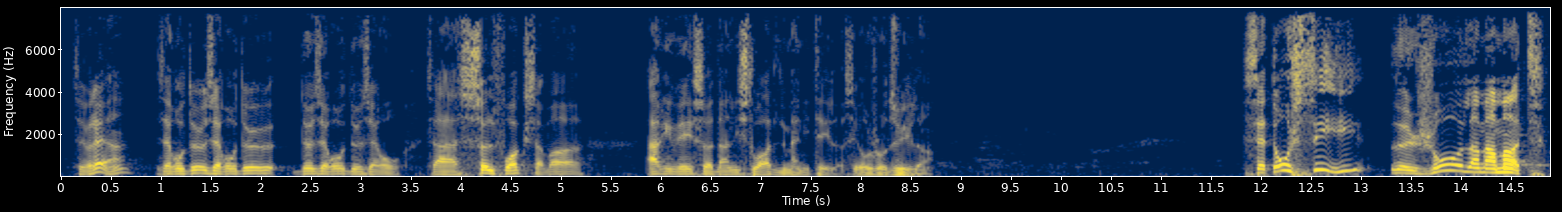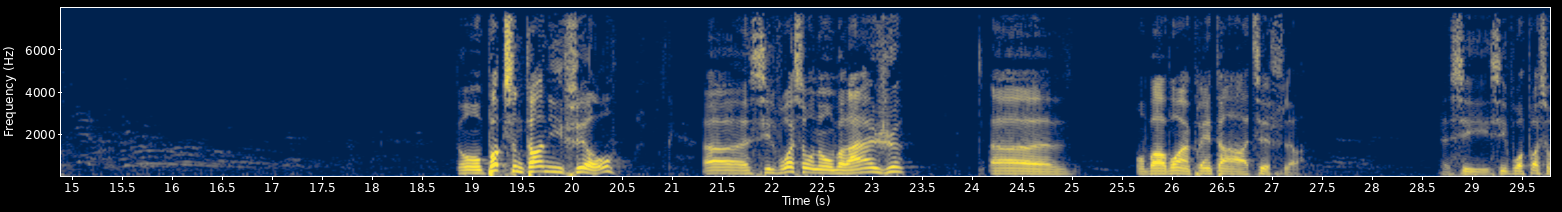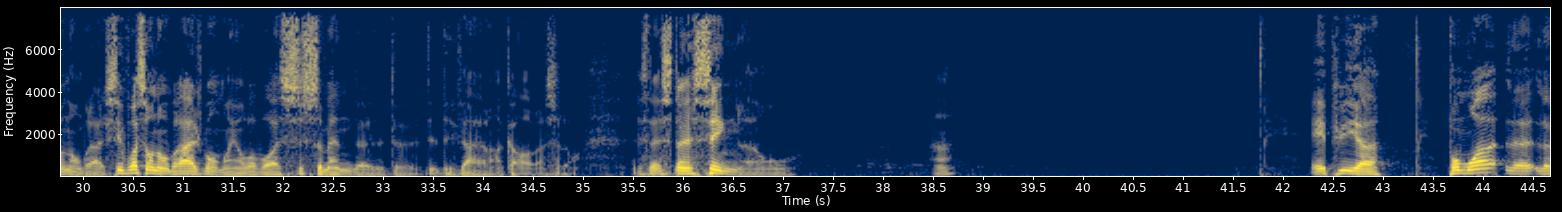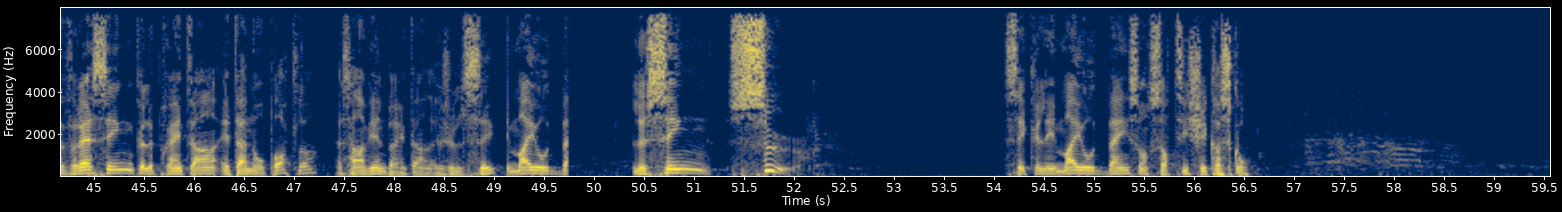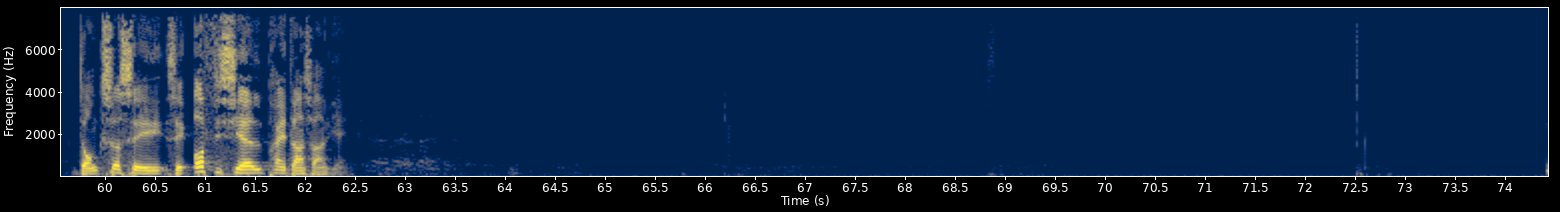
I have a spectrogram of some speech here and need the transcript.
C'est vrai, hein? 0202 2020. C'est la seule fois que ça va arriver, ça, dans l'histoire de l'humanité. C'est aujourd'hui, là. C'est aussi le jour de la marmotte. Donc, Puxentani Phil, euh, s'il voit son ombrage, euh, on va avoir un printemps hâtif, là. Euh, s'il ne voit pas son ombrage. S'il voit son ombrage, bon, ben, on va voir six semaines d'hiver de, encore. C'est un signe, là. Hein? Et puis, euh, pour moi, le, vrai signe que le printemps est à nos portes, là, ça s'en vient le printemps, là, je le sais. Les maillots de bain. Le signe sûr, c'est que les maillots de bain sont sortis chez Costco. Donc, ça, c'est officiel, printemps s'en vient.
